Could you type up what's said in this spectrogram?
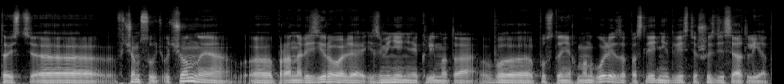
То есть э, в чем суть? Ученые э, проанализировали изменения климата в пустынях Монголии за последние 260 лет.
